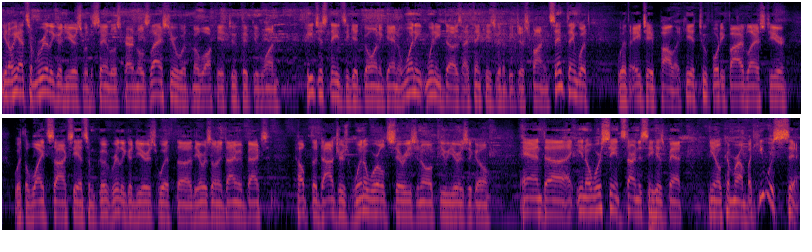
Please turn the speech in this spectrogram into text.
you know, he had some really good years with the St. Louis Cardinals last year with Milwaukee at 251. He just needs to get going again. And when he, when he does, I think he's going to be just fine. Same thing with, with AJ Pollock. He had 245 last year with the White Sox. He had some good, really good years with uh, the Arizona Diamondbacks. Helped the Dodgers win a World Series, you know, a few years ago. And, uh, you know, we're seeing, starting to see his bat, you know, come around. But he was sick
